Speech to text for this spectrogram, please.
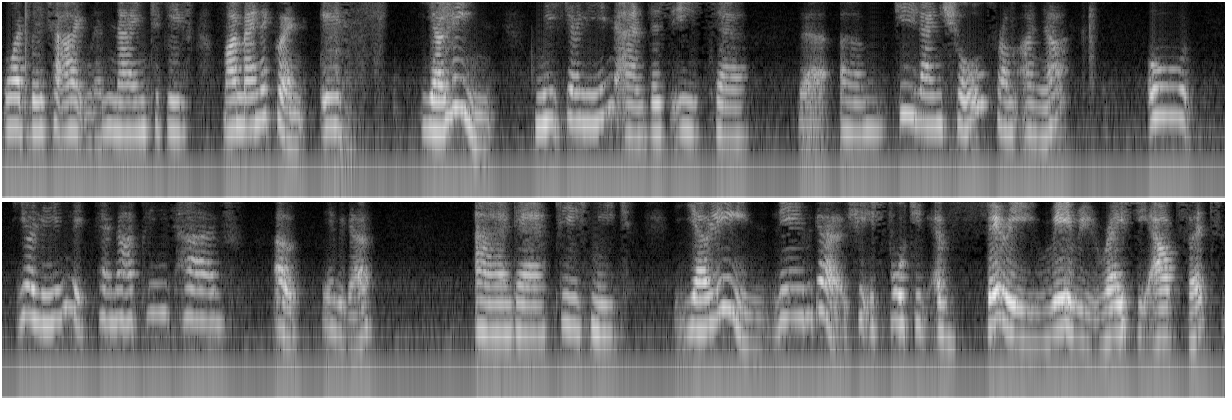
what better name to give my mannequin is Yolene. Meet Yolene and this is the, the um, Quay Lane shawl from Anya. Oh, Yolene, can I please have... Oh, here we go. And uh, please meet Yolene. There we go. She is sporting a very, very racy outfit.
